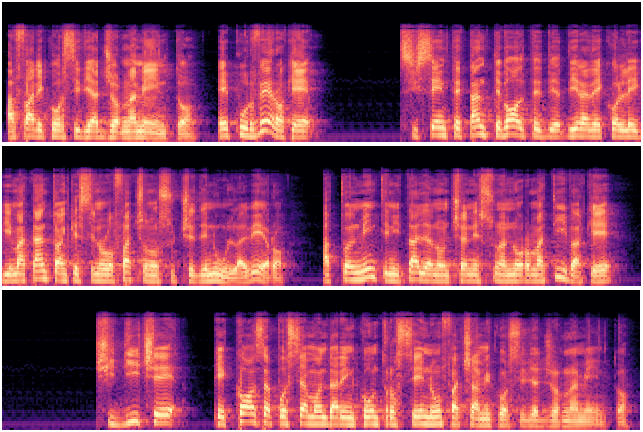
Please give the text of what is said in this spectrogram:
a fare i corsi di aggiornamento. È pur vero che si sente tante volte dire dai colleghi ma tanto anche se non lo faccio non succede nulla, è vero. Attualmente in Italia non c'è nessuna normativa che ci dice che cosa possiamo andare incontro se non facciamo i corsi di aggiornamento.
